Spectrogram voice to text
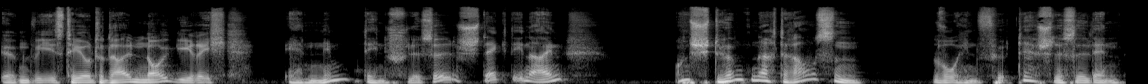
Irgendwie ist Theo total neugierig. Er nimmt den Schlüssel, steckt ihn ein und stürmt nach draußen. Wohin führt der Schlüssel denn?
